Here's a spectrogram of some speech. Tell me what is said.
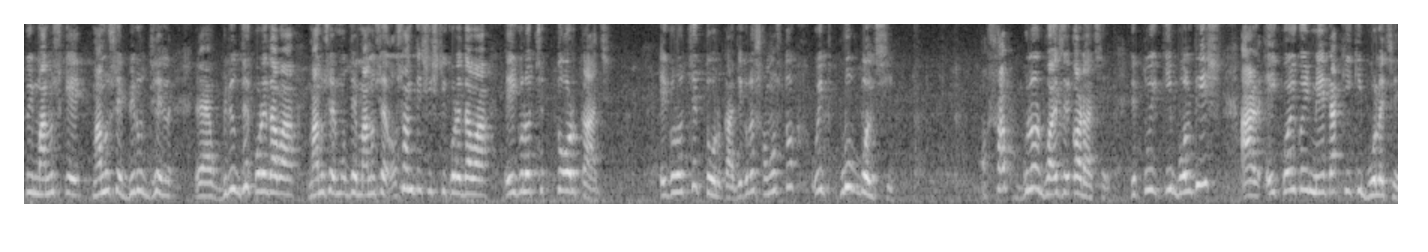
তুই মানুষকে, মানুষের বিরুদ্ধে বিরুদ্ধে করে দেওয়া, মানুষের মধ্যে মানুষের অশান্তি সৃষ্টি করে দেওয়া, এইগুলো হচ্ছে তোর কাজ। এগুলো হচ্ছে তোর কাজ, এগুলো সমস্ত উইথ প্রুফ বলছি। সবগুলোর ভয়েস রেকর্ড আছে যে তুই কি বলতিস আর এই কই কই মেয়েটা কি কি বলেছে।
